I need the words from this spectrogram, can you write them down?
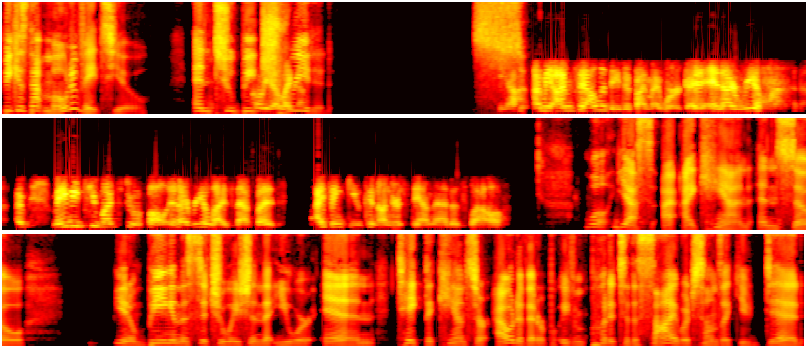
because that motivates you and to be oh, yeah, uh, treated. Like, yeah. I mean, I'm validated by my work and I real maybe too much to a fault and I realize that, but I think you can understand that as well. Well, yes, I, I can. And so you know, being in the situation that you were in, take the cancer out of it or even put it to the side, which sounds like you did.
